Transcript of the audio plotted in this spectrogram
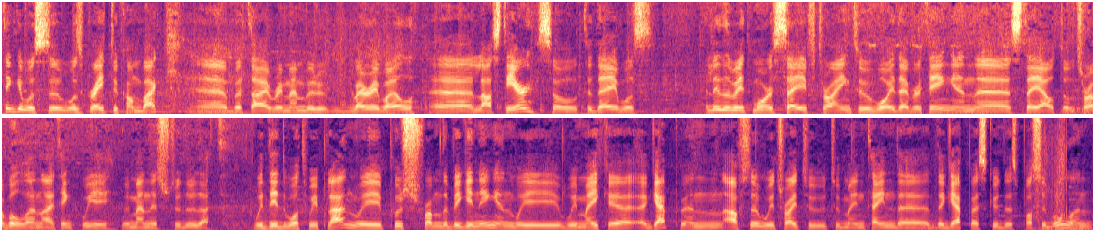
think it was was great to come back, uh, but I remember very well uh, last year. So today was a little bit more safe, trying to avoid everything and uh, stay out of trouble. And I think we we managed to do that. We did what we planned. We pushed from the beginning and we, we make a, a gap. And after we try to, to maintain the, the gap as good as possible. And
